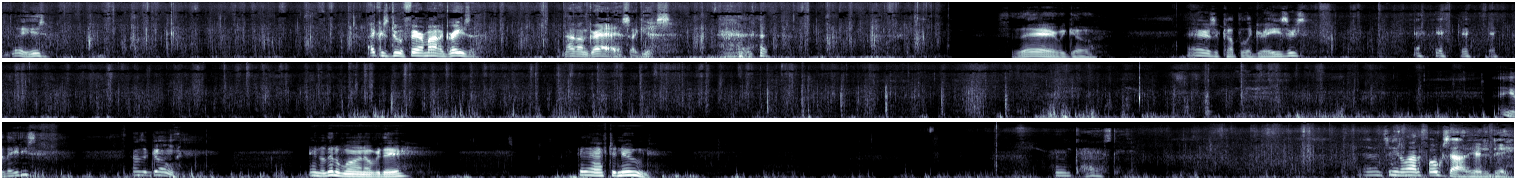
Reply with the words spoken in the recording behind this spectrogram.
Please. Hikers do a fair amount of grazing. Not on grass, I guess. so there we go. There's a couple of grazers. ladies. How's it going? And a little one over there. Good afternoon. Fantastic. I haven't seen a lot of folks out here today.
